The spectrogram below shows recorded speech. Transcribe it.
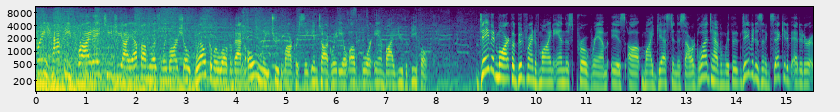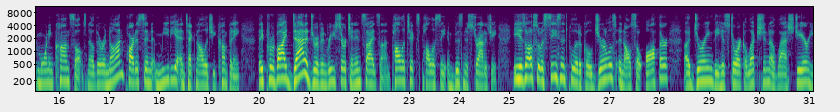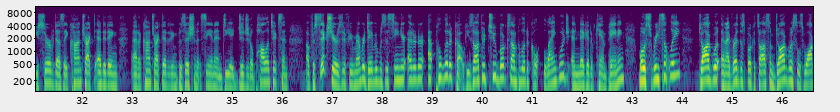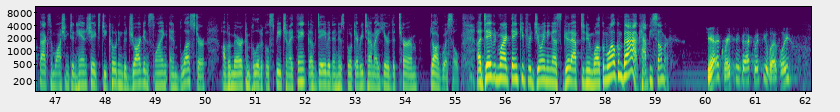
Happy Friday, TGIF. I'm Leslie Marshall. Welcome or welcome back. Only true democracy in talk radio of, for, and by you, the people. David Mark, a good friend of mine and this program, is uh, my guest in this hour. Glad to have him with us. David is an executive editor at Morning Consult. Now, they're a nonpartisan media and technology company. They provide data driven research and insights on politics, policy, and business strategy. He is also a seasoned political journalist and also author. Uh, during the historic election of last year, he served as a contract editing at a contract editing position at CNN Digital Politics. And uh, for six years, if you remember, David was a senior editor at Politico. He's authored two books on political language and negative campaigning. Most recently, Dog and I've read this book. It's awesome. Dog whistles, walkbacks, and Washington handshakes, decoding the jargon, slang, and bluster of American political speech. And I think of David and his book every time I hear the term dog whistle. Uh, David Mark, thank you for joining us. Good afternoon. Welcome. Welcome back. Happy summer. Yeah, great to be back with you, Leslie.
